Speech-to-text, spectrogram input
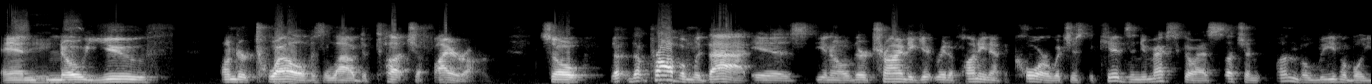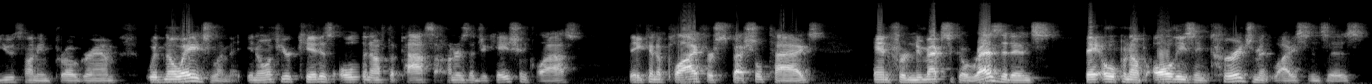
And Jeez. no youth under 12 is allowed to touch a firearm. So the, the problem with that is, you know, they're trying to get rid of hunting at the core, which is the kids in New Mexico has such an unbelievable youth hunting program with no age limit. You know, if your kid is old enough to pass a hunter's education class, they can apply for special tags and for New Mexico residents, they open up all these encouragement licenses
